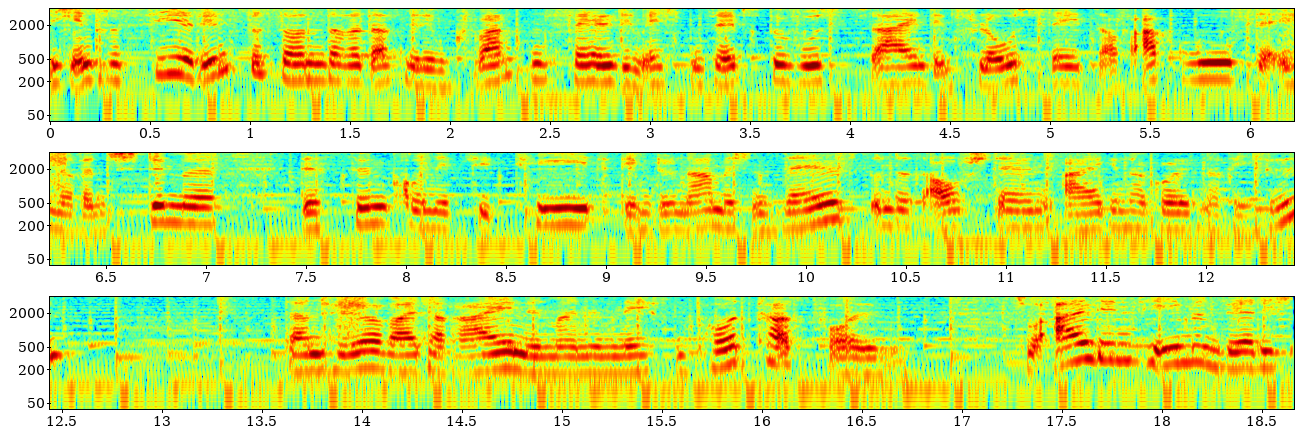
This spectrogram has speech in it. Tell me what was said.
Dich interessiert insbesondere das mit dem Quantenfeld, dem echten Selbstbewusstsein, den Flow States auf Abruf, der inneren Stimme, der Synchronizität, dem dynamischen Selbst und das Aufstellen eigener goldener Regeln? Dann hör weiter rein in meinen nächsten Podcast-Folgen. Zu all den Themen werde ich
